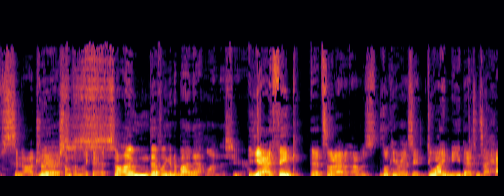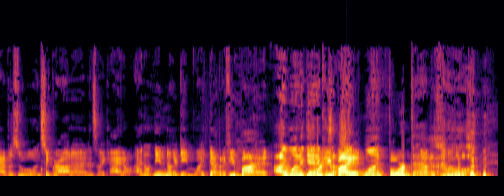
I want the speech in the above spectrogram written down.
Sintra or something like that. So I'm definitely going to buy that one this year. Yeah, I think that's what I, I was looking around and saying. Do I need that since I have Azul and Sagrada? And it's like I don't. I don't need another game like that. But if you buy it, I want to get it Or you because buy I it want for me. to have Azul.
